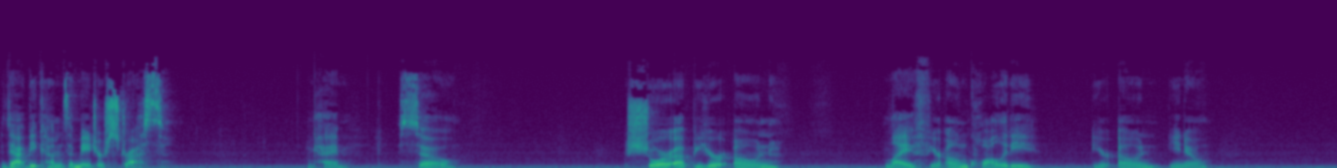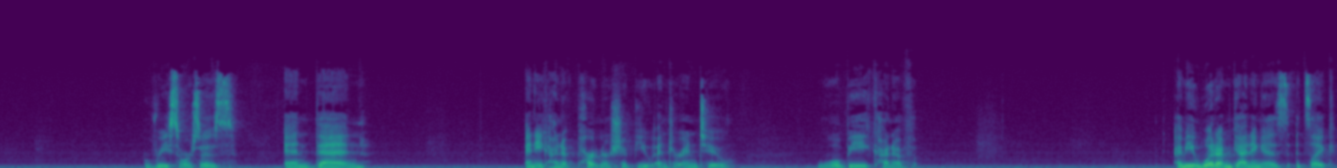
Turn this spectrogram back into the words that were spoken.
that becomes a major stress. Okay, so shore up your own life, your own quality, your own, you know, resources and then any kind of partnership you enter into will be kind of I mean, what I'm getting is it's like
